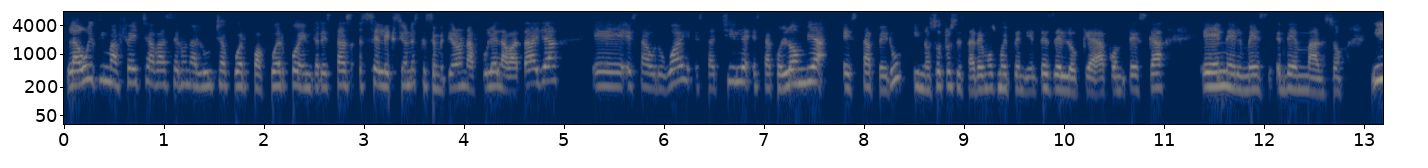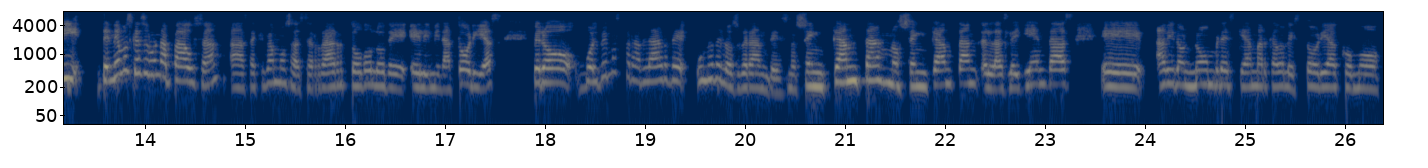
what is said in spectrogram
La última fecha va a ser una lucha cuerpo a cuerpo entre estas selecciones que se metieron a full en la batalla. Eh, está Uruguay, está Chile, está Colombia, está Perú y nosotros estaremos muy pendientes de lo que acontezca en el mes de marzo. Y tenemos que hacer una pausa hasta que vamos a cerrar todo lo de eliminatorias, pero volvemos para hablar de uno de los grandes. Nos encantan, nos encantan las leyendas. Eh, ha habido nombres que han marcado la historia como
